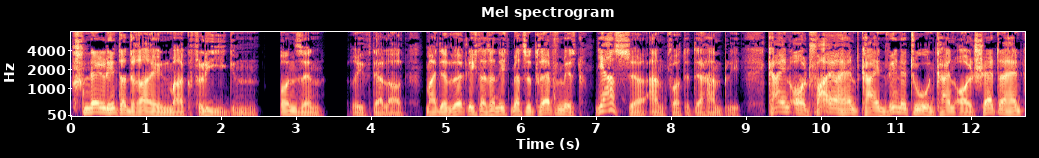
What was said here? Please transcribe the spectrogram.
schnell hinterdrein mag fliegen. Unsinn, rief der Lord. Meint er wirklich, dass er nicht mehr zu treffen ist? Ja, Sir, antwortete Humphrey. Kein Old Firehand, kein Winnetou und kein Old Shatterhand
